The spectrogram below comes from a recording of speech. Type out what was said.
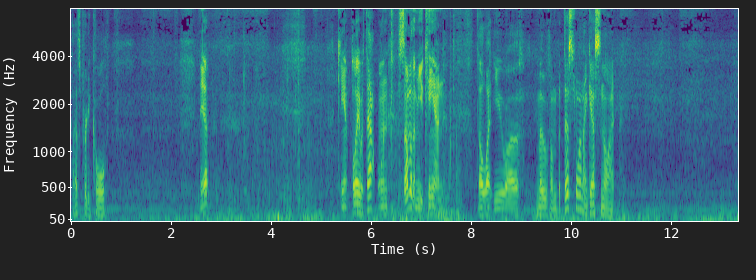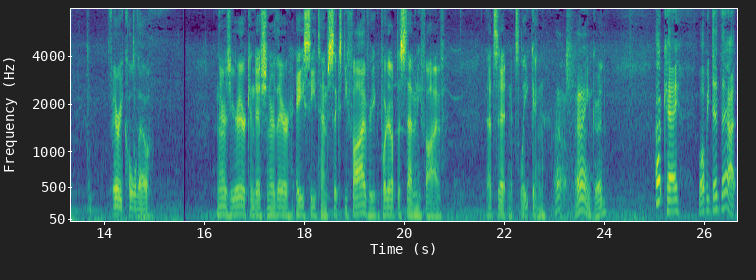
That's pretty cool. Yep, can't play with that one. Some of them you can. They'll let you uh, move them, but this one I guess not. Very cool though. And there's your air conditioner there. AC temp 65 or you can put it up to 75. That's it and it's leaking. Oh, that ain't good. Okay, well we did that.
